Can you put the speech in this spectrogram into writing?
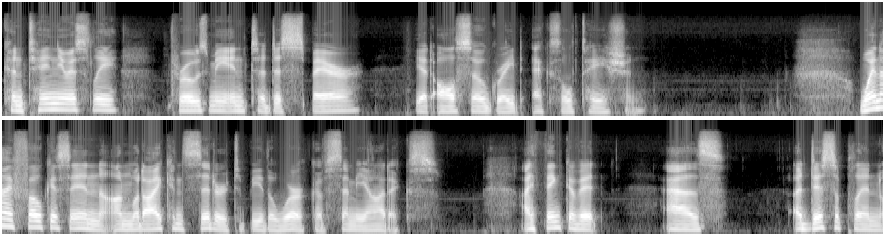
continuously throws me into despair, yet also great exultation. When I focus in on what I consider to be the work of semiotics, I think of it as a discipline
